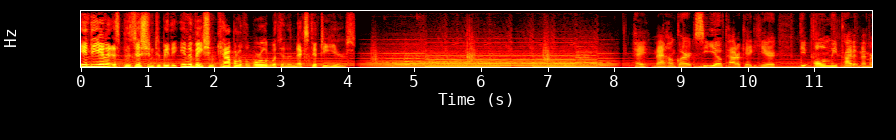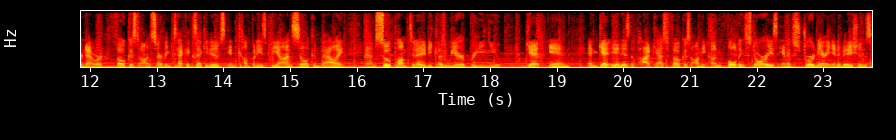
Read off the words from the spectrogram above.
Indiana is positioned to be the innovation capital of the world within the next 50 years. Hey, Matt Hunckler, CEO of PowderKeg here, the only private member network focused on serving tech executives in companies beyond Silicon Valley. And I'm so pumped today because we are bringing you Get In. And Get In is the podcast focused on the unfolding stories and extraordinary innovations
